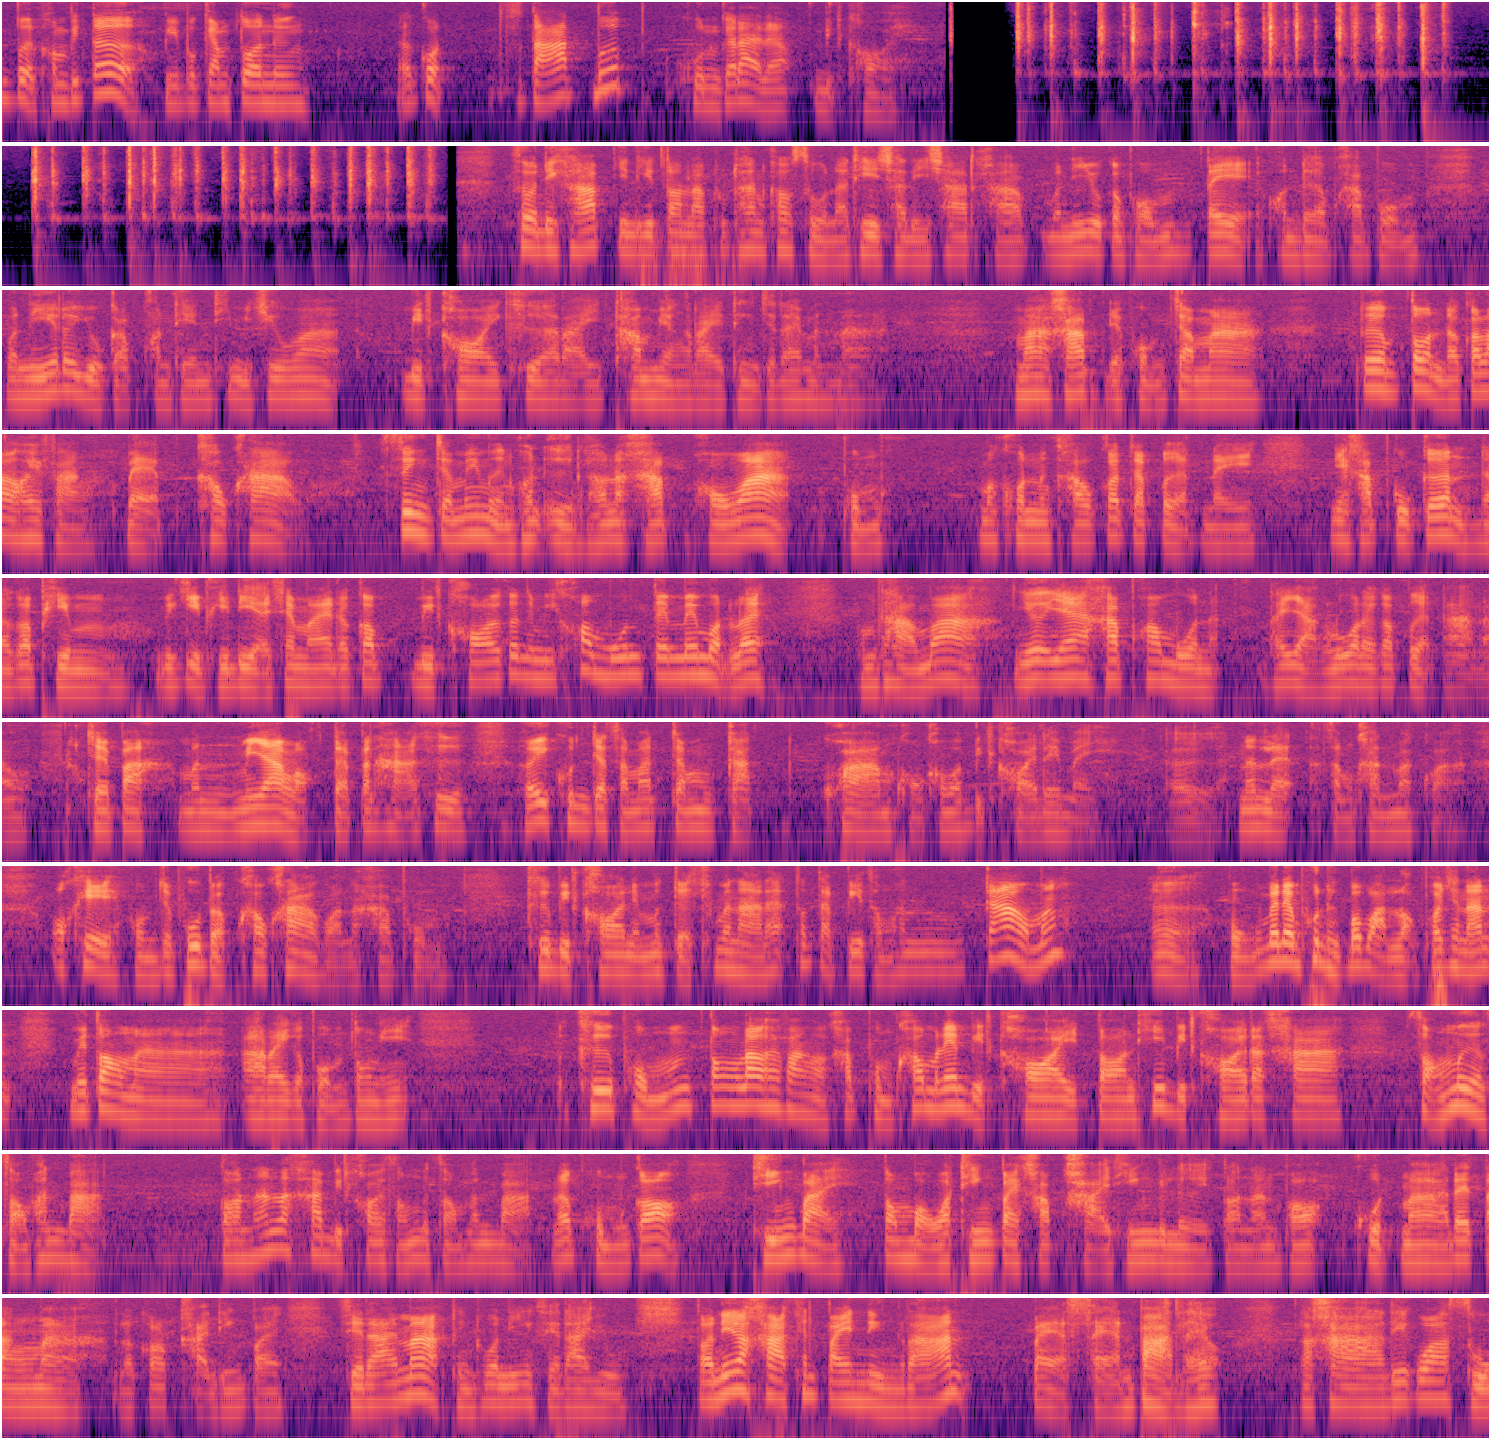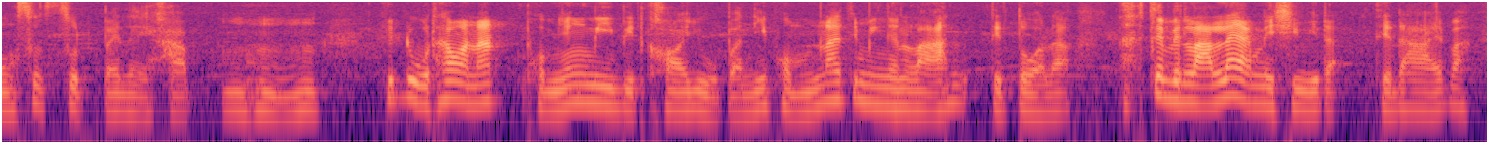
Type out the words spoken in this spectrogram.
คุณเปิดคอมพิวเตอร์มีโปรแกรมตัวหนึ่งแล้วกด start ปุ๊บคุณก็ได้แล้วบิตคอยสวัสดีครับ ยินดีต้อนรับทุกท่านเข้าสู่นาทีชาลีชาติครับ วันนี้อยู่กับผมเต้คนเดิมครับผม วันนี้เราอยู่กับคอนเทนต์ที่มีชื่อว่าบิตคอยคืออะไรทำอย่างไรถึงจะได้มันมา มาครับ เดี๋ยวผมจะมาเริ่มต้นแล้วก็เล่าให้ฟังแบบคร่าวๆ ซึ่งจะไม่เหมือนคนอื่นเขานะครับ เพราะว่าผม บางคนเขาก็จะเปิดในเนี่ยครับ Google แล้วก็พิมพ์วิกิพีเดียใช่ไหมแล้วก็บิตคอยก็จะมีข้อมูลเต็มไปหมดเลย ผมถามว่าเยอะแยะครับข้อมูลอะถ้าอยากรู้อะไรก็เปิดอ่านเอา ใช่ปะมันไม่ยากหรอกแต่ปัญหาคือ เฮ้ยคุณจะสามารถจำกัดความของคำว่าบิตคอยได้ไหมเออ นั่นแหละสำคัญมากกว่า โอเค ผมจะพูดแบบคร่าวๆก่อนนะครับผม คือบิตคอยเนี่ยมันเกิดขึ้นมานานแล้ว ตั้งแต่ปี 2009 มั้ง เออ ผมก็ไม่ได้พูดถึงประวัติหรอก เพราะฉะนั้นไม่ต้องมาอะไรกับผมตรงนี้ คือผมต้องเล่าให้ฟังก่อนครับ ผมเข้ามาเล่นบิตคอยตอนที่บิตคอยราคา 22,000 บาท ตอนนั้นราคาบิตคอย22,000 บาท แล้วผมก็ทิ้งไป ต้องบอกว่าทิ้งไปครับ ขายทิ้งไปเลย ตอนนั้นเพราะขุดมาได้ตังมา แล้วก็ขายทิ้งไป เสียดายมากถึงทุกวันนี้ยังเสียดายอยู่ ตอนนี้ราคาขึ้นไป1ล้าน8แสนบาทแล้ว ราคาเรียกว่าสูงสุดๆไปเลยครับ อือหือคิดดูถ้าวันนั้นผมยังมีบิตคอยอยู่ป่านนี้ผมน่าจะมีเงินล้านติดตัวแล้ว น่าจะเป็นล้านแรกในชีวิตอะเสียดายปะ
